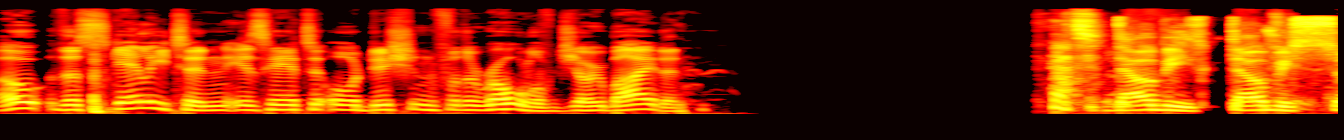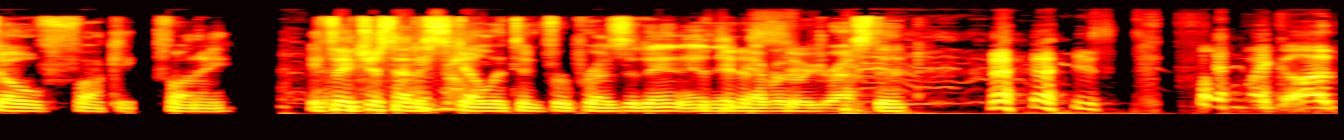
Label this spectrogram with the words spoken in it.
oh, the skeleton is here to audition for the role of Joe Biden. That's That would be that would be so fucking funny if they just had a skeleton for president and Just they never suit. addressed it. Oh my god.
